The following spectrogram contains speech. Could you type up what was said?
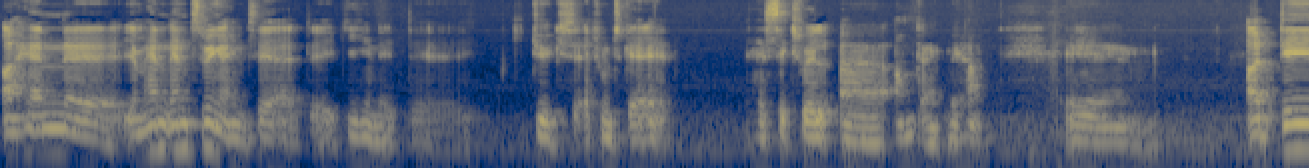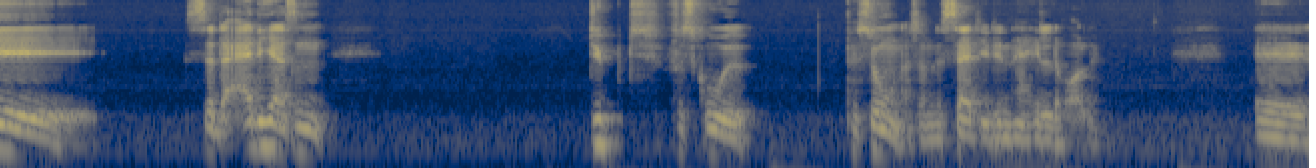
og han, øh, jamen han, han tvinger hende til at øh, give hende et øh, dyks, at hun skal have seksuel øh, omgang med ham. Øh, og det... Så der er de her sådan dybt forskruede personer, som er sat i den her helterolle. Øh,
